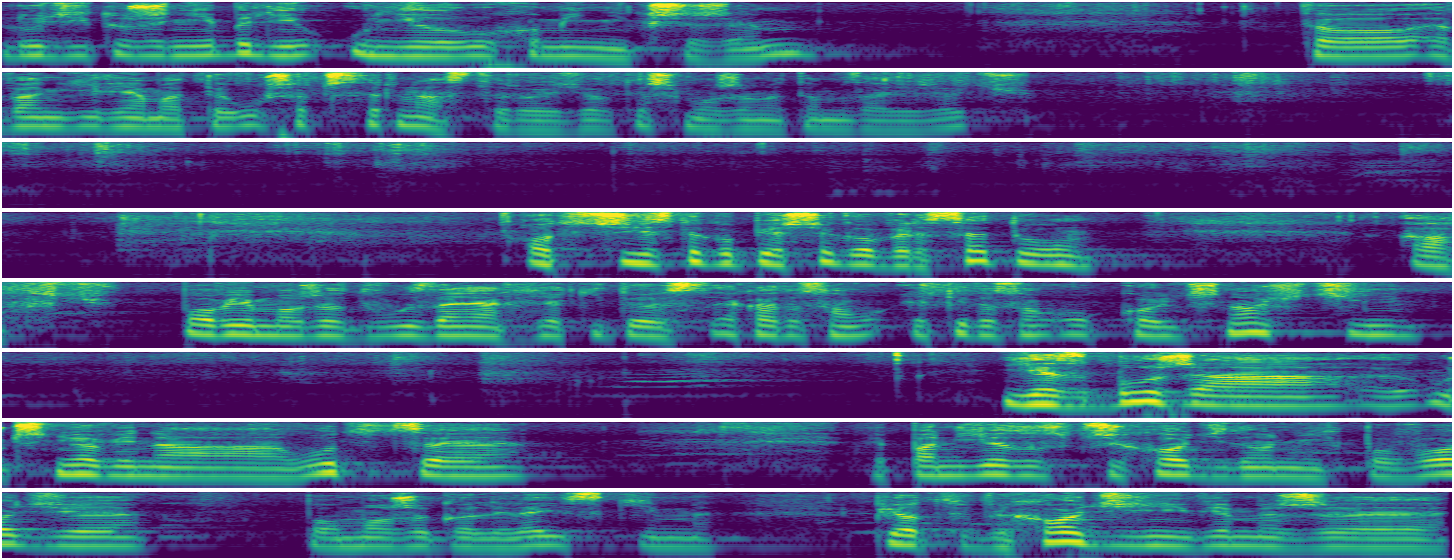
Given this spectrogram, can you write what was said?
ludzi, którzy nie byli unieruchomieni krzyżem, to Ewangelia Mateusza, 14 rozdział, też możemy tam zajrzeć. Od 31 wersetu, a powiem może w dwóch zdaniach, jakie to, jest, jaka to są, jakie to są okoliczności. Jest burza, uczniowie na łódce. Pan Jezus przychodzi do nich po wodzie, po Morzu Galilejskim. Piotr wychodzi, wiemy, że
